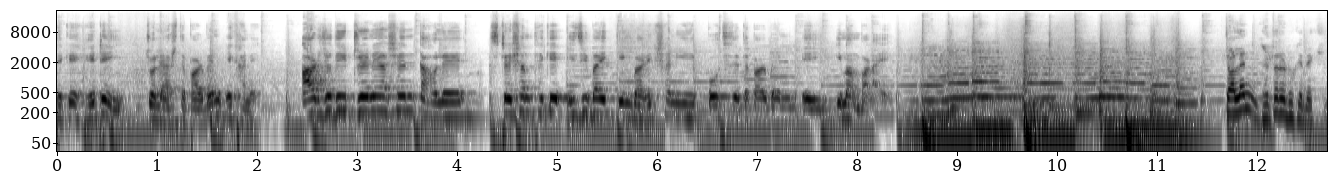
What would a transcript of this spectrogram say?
থেকে হেঁটেই চলে আসতে পারবেন এখানে। আর যদি ট্রেনে আসেন, তাহলে স্টেশন থেকে ইজি বাইক কিংবা রিক্সা নিয়ে পৌঁছে যেতে পারবেন এই ইমামবাড়ায়। চলেন, ভেতরে ঢুকে দেখি।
